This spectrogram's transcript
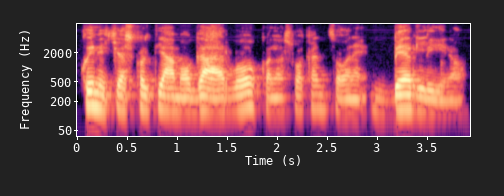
Quindi ci ascoltiamo Garbo con la sua canzone Berlino.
